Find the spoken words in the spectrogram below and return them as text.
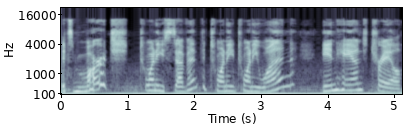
It's March 27th, 2021, In Hand Trail.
